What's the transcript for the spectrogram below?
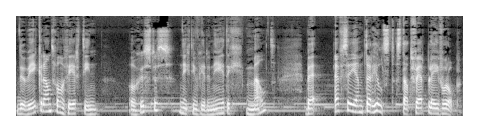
De weekrand van 14 augustus 1994 meldt bij FCM Terhilst staat Fairplay voorop.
